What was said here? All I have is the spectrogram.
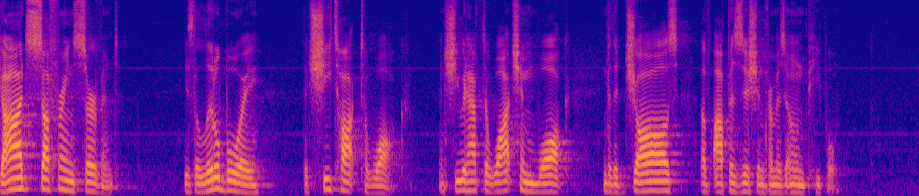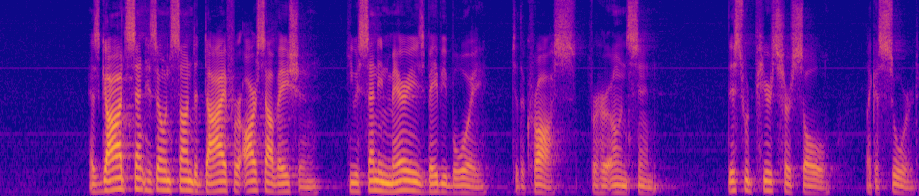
God's suffering servant is the little boy that she taught to walk. And she would have to watch him walk into the jaws of opposition from his own people. As God sent his own son to die for our salvation, he was sending Mary's baby boy to the cross for her own sin. This would pierce her soul like a sword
